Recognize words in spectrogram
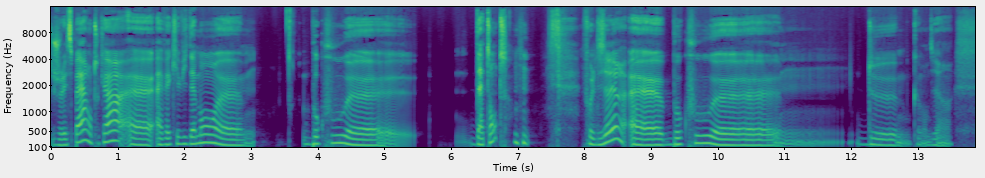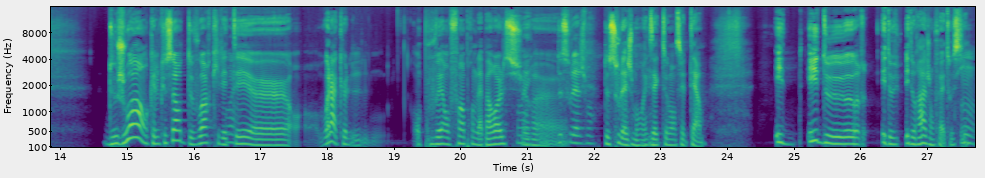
je l'espère en tout cas, avec évidemment beaucoup d'attentes, faut le dire, euh, beaucoup euh, de comment dire de joie en quelque sorte de voir qu'il Ouais. était euh, voilà que on pouvait enfin prendre la parole sur Ouais, De soulagement. de soulagement exactement c'est le terme et et de et de et de rage en fait aussi Mm.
